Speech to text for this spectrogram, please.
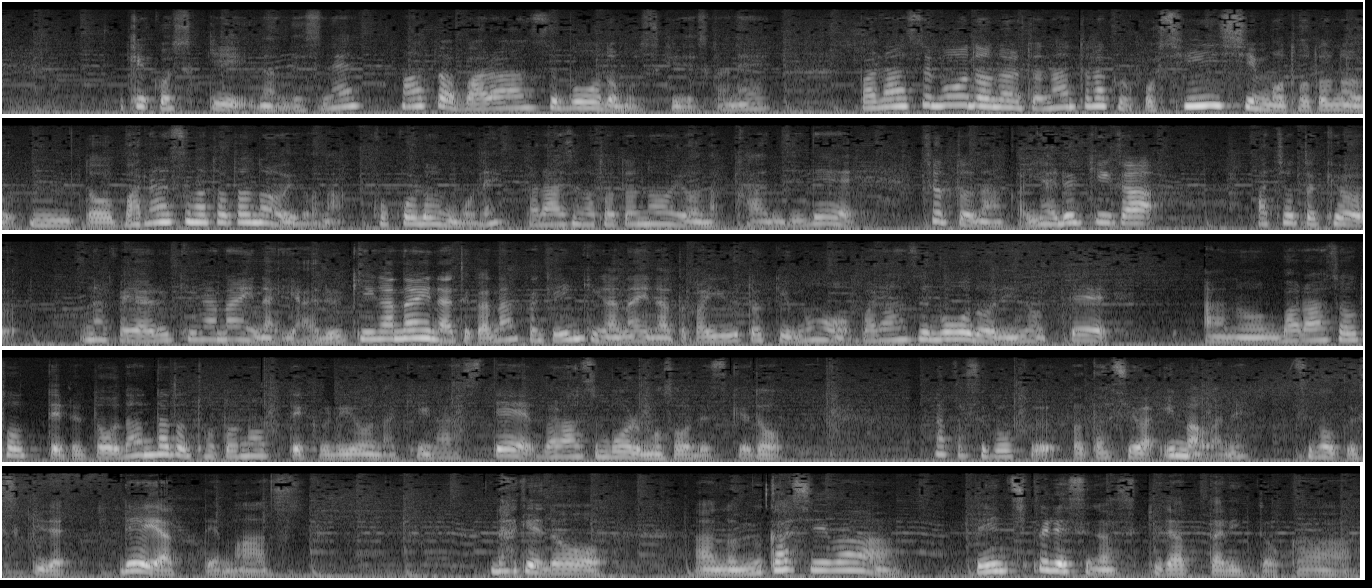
結構好きなんですね、まあ、あとはバランスボードも好きですかねバランスボードに乗るとなんとなくこう心身も整う、うんと、バランスが整うような心もねバランスが整うような感じでちょっとなんかやる気があちょっと今日なんかやる気がないなやる気がないなというかなんか元気がないなとかいう時もバランスボードに乗ってあのバランスをとってるとだんだんと整ってくるような気がしてバランスボールもそうですけどなんかすごく私は今はねすごく好きででやってます。だけどあの昔はベンチプレスが好きだったりとか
